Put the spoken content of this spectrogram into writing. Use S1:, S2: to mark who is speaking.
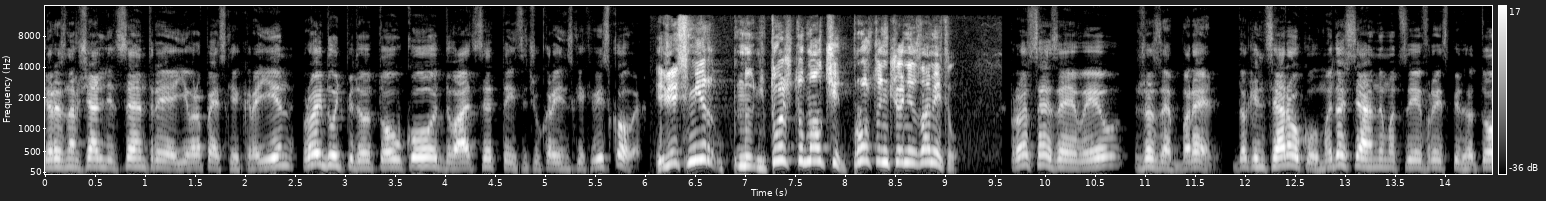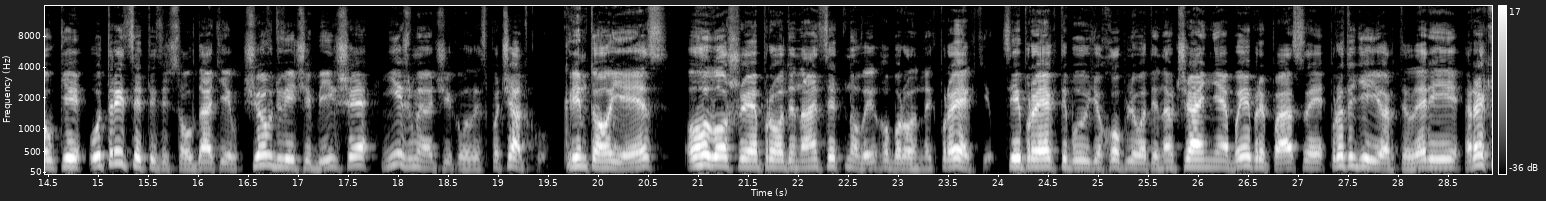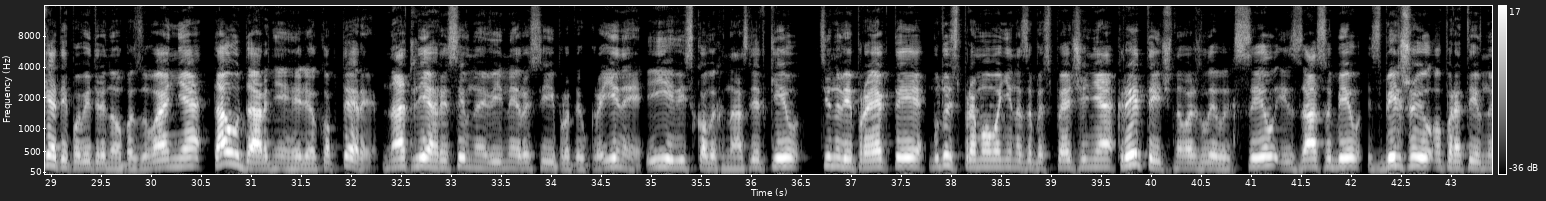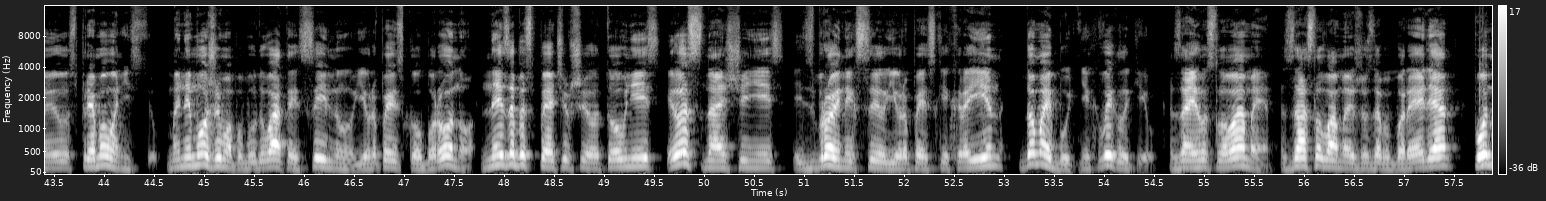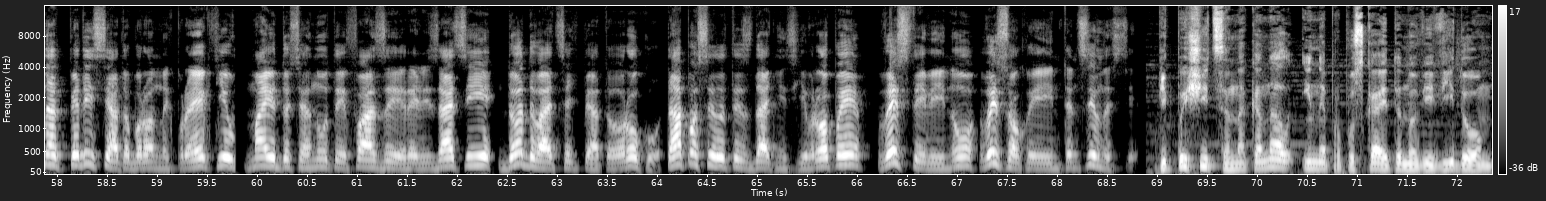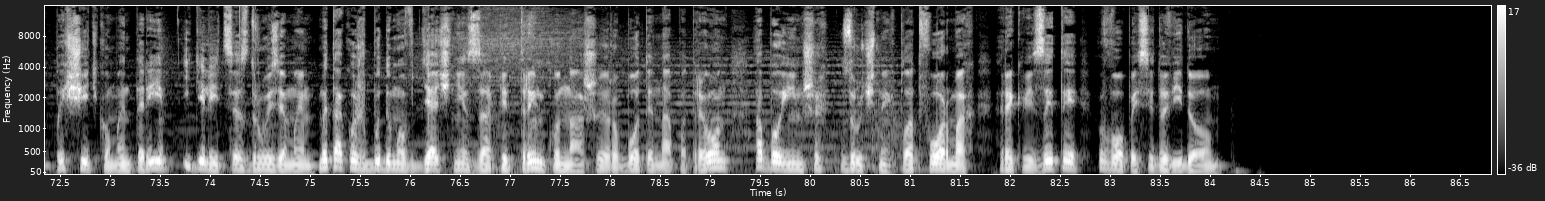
S1: Через навчальні центри європейських країн пройдуть підготовку 20 тисяч українських військових.
S2: И весь мир, ну не то что молчит, просто ничего не заметил.
S1: Про це заявив Жозеп Борель. До кінця року ми досягнемо цифри з підготовки у 30 тисяч солдатів, що вдвічі більше, ніж ми очікували спочатку. Крім того, ЄС. Оголошує про 11 нових оборонних проєктів. Ці проєкти будуть охоплювати навчання, боєприпаси, протидію артилерії, ракети повітряного базування та ударні геліокоптери. На тлі агресивної війни Росії проти України і її військових наслідків ці нові проекти будуть спрямовані на забезпечення критично важливих сил і засобів з більшою оперативною спрямованістю. Ми не можемо побудувати сильну європейську оборону, не забезпечивши готовність і оснащеність збройних сил європейських країн до майбутніх викликів. За його словами, за словами Жозепа Бореля, понад 50 оборонних проєктів мають досягнути фази реалізації до 25-го року та посилити здатність Європи вести війну високої інтенсивності.
S3: Підпишіться на канал і не пропускайте нові відео. Пишіть коментарі і діліться з друзями. Ми також будемо вдячні за підтримку нашої роботи на Patreon або інших зручних платформах. Реквізити в описі до відео.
